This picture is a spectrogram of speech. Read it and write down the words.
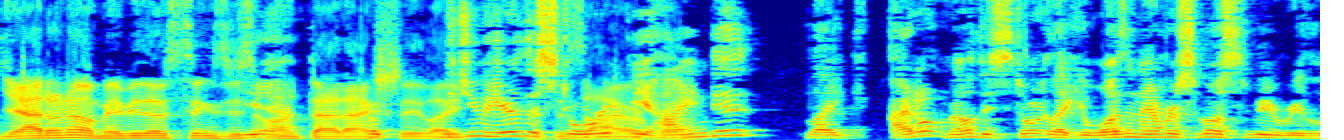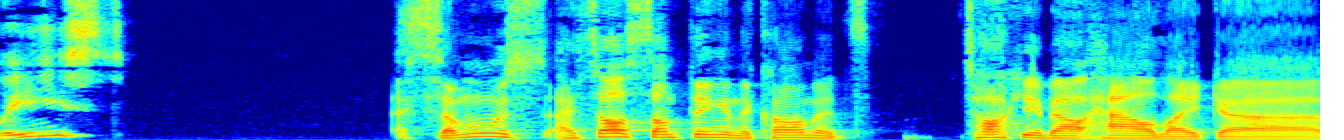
Yeah, I don't know. Maybe those things just Yeah, aren't that actually like. Did you hear the story desirable. behind it? Like, I don't know the story. Like, it wasn't ever supposed to be released. Someone was. I saw something in the comments talking about how like uh,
